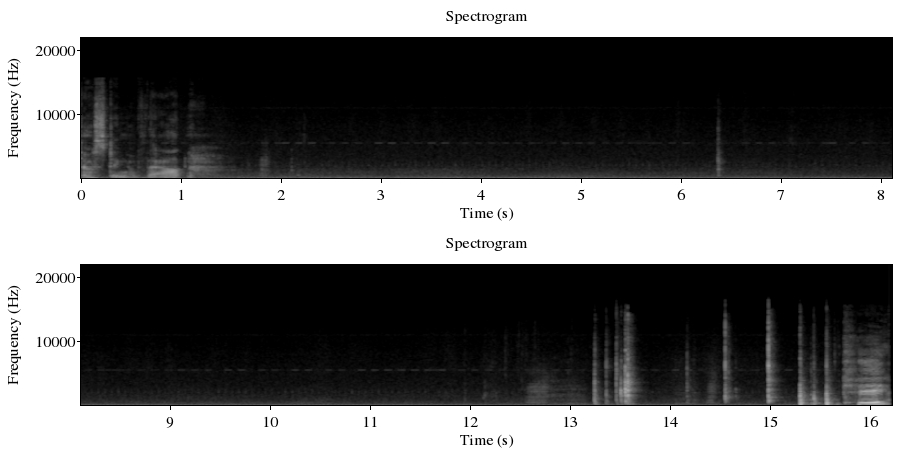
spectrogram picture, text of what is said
dusting of that. Okay.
